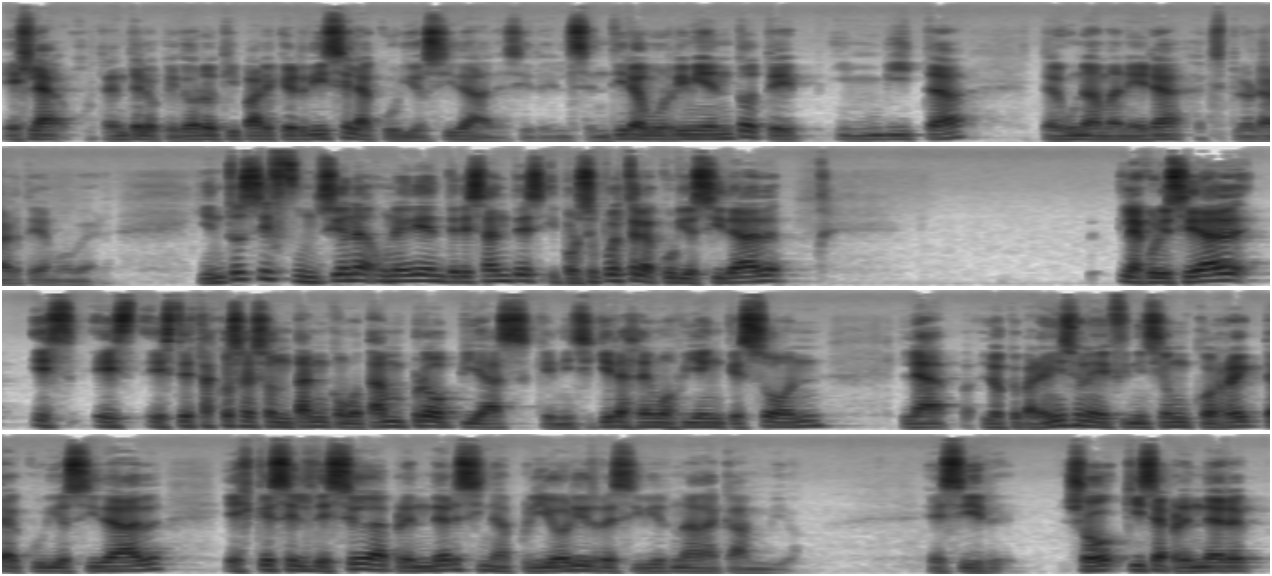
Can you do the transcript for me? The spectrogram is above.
Es la, justamente lo que Dorothy Parker dice, la curiosidad. Es decir, el sentir aburrimiento te invita de alguna manera a explorarte, a mover. Y entonces funciona una idea interesante, y por supuesto la curiosidad, la curiosidad es, estas cosas son tan, como tan propias que ni siquiera sabemos bien qué son. lo que para mí es una definición correcta de curiosidad es que es el deseo de aprender sin a priori recibir nada a cambio. Es decir, yo quise aprender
